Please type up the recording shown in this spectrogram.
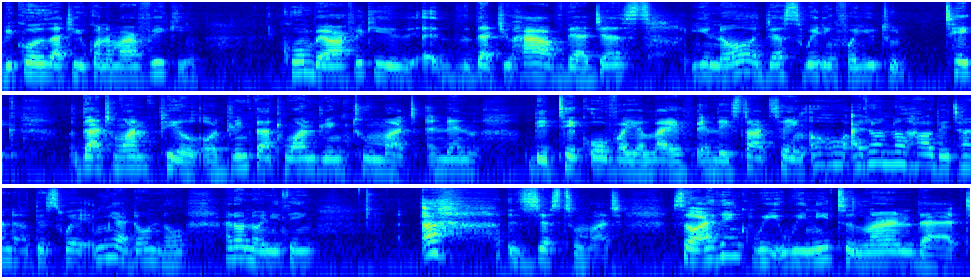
because ati uko na marafiki. Kumbe marafiki eh, that you have, they're just, you know, just waiting for you to take that one pill or drink that one drink too much and then they take over your life and they start saying, "Oh, I don't know how they turned out this way. Me, I don't know. I don't know anything." ah, it's just too much. So I think we we need to learn that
